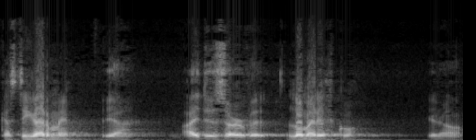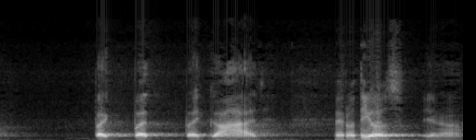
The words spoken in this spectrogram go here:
castigarme, Yeah, I deserve it. lo merezco. You know, but but but God, Pero Dios you know,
